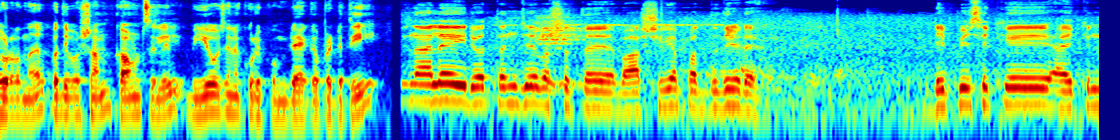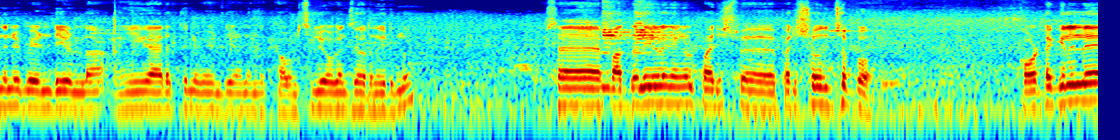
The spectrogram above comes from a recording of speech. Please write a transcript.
തുടർന്ന് പ്രതിപക്ഷം കൌൺസിലിൽ വിയോജനക്കുറിപ്പും രേഖപ്പെടുത്തി. ഇരുപത്തിനാല് ഇരുപത്തഞ്ച് വർഷത്തെ വാർഷിക പദ്ധതിയുടെ ഡി പി സിക്ക് അയക്കുന്നതിന് വേണ്ടിയുള്ള അംഗീകാരത്തിന് വേണ്ടിയാണ് ഇന്ന് കൗൺസിൽ യോഗം ചേർന്നിരുന്നു. പദ്ധതികൾ ഞങ്ങൾ പരിശോ പരിശോധിച്ചപ്പോൾ കോട്ടക്കലിലെ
